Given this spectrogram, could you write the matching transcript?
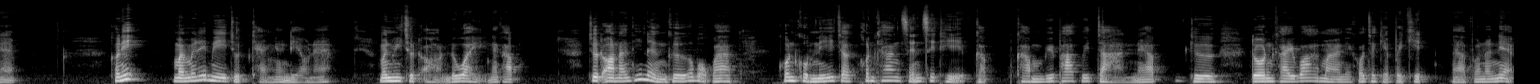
นะคราวนี้มันไม่ได้มีจุดแข็งอย่างเดียวนะ มันมีจุดอ่อนด้วยนะครับ จุดอ่อนนั้นที่ 1 คือเขาบอกว่า คนกลุ่มนี้จะค่อนข้างเซนซิทีฟกับคำวิพากษ์วิจารณ์นะครับ คือโดนใครว่ามาเนี่ยเขาจะเก็บไปคิดนะเพราะนั้นเนี่ย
